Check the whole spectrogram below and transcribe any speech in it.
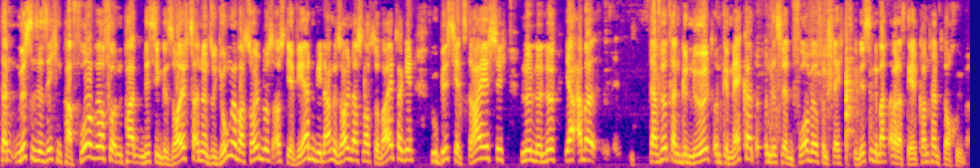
dann müssen sie sich ein paar Vorwürfe und ein paar ein bisschen gesäuft an, dann so, Junge, was soll bloß aus dir werden? Wie lange soll das noch so weitergehen? Du bist jetzt 30, lö, lö, lö. Ja, aber äh, da wird dann genölt und gemeckert und es werden Vorwürfe und schlechtes Gewissen gemacht, aber das Geld kommt halt doch rüber.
